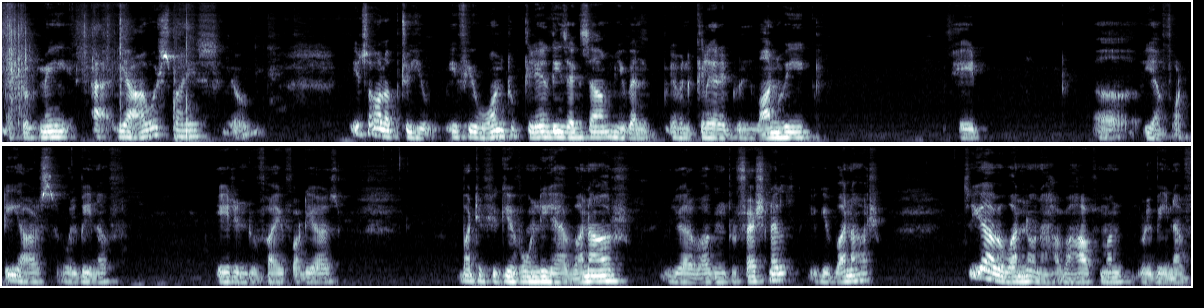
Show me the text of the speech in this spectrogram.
It took me, uh, yeah, hours wise, you know, it's all up to you. If you want to clear these exams, you can even clear it in one week, eight, uh, yeah, 40 hours will be enough. 8 into 5, 40 hours. But if you give only have one hour, you are a working professional, you give one hour. So you have a one and a half, a half month will be enough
